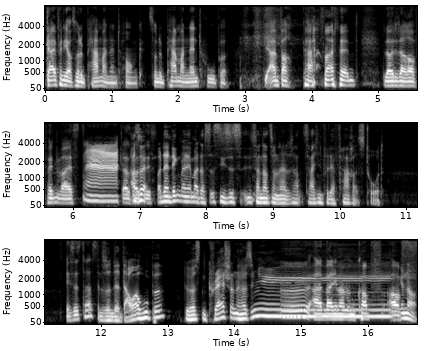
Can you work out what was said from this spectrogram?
Geil finde ich auch so eine Permanent-Honk, so eine Permanent-Hupe, die einfach permanent Leute darauf hinweist, dass man Also, sich. und dann denkt man immer, das ist dieses internationale Zeichen für der Fahrer ist tot. Ist es das? Also so eine Dauerhupe. Du hörst einen Crash und dann hörst du. Äh, Weil jemand mit dem Kopf auf Genau.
